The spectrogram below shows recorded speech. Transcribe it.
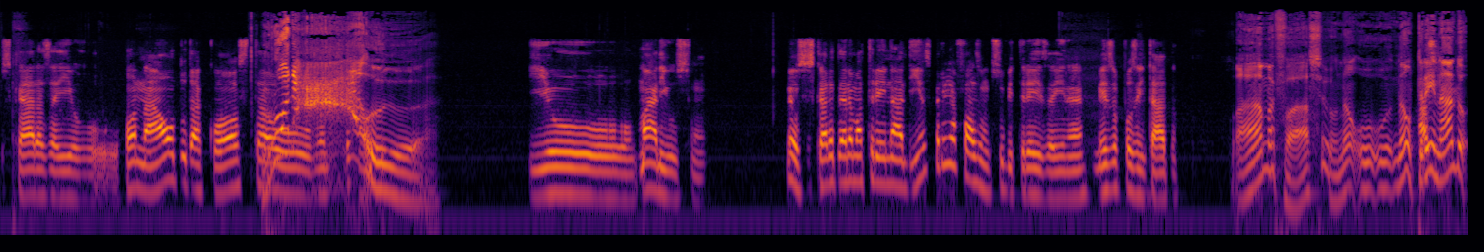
os caras aí, o Ronaldo da Costa, o Ronaldo! E o Marilson. Meu, se os caras derem uma treinadinha, os caras já fazem um sub-3 aí, né? Mesmo aposentado. Ah, mas fácil. Não, o, o- não treinado,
